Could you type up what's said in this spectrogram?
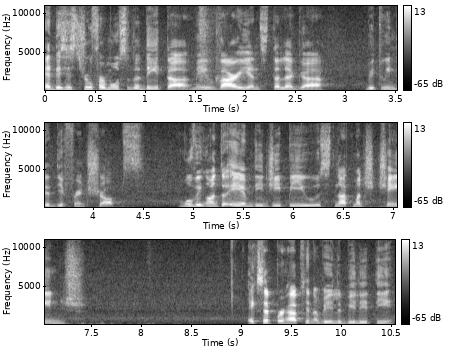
And this is true for most of the data. May variance talaga between the different shops. Moving on to AMD GPUs, not much change. Except perhaps in availability.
